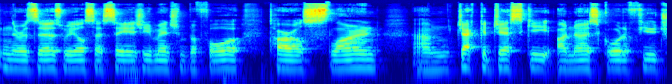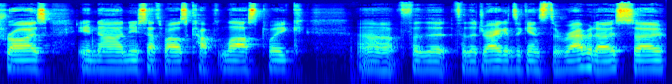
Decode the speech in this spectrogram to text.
in the reserves, we also see, as you mentioned before, Tyrell Sloan. Um, Jack Gosiewski, I know, scored a few tries in uh, New South Wales Cup last week uh, for the for the Dragons against the Rabbitohs. So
